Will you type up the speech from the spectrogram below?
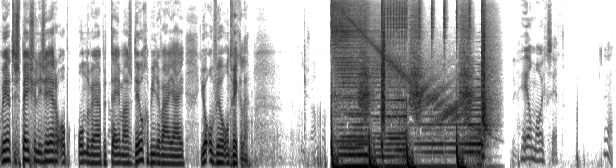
weer te specialiseren op onderwerpen, thema's, deelgebieden waar jij je op wil ontwikkelen. Heel mooi gezegd. Ja.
